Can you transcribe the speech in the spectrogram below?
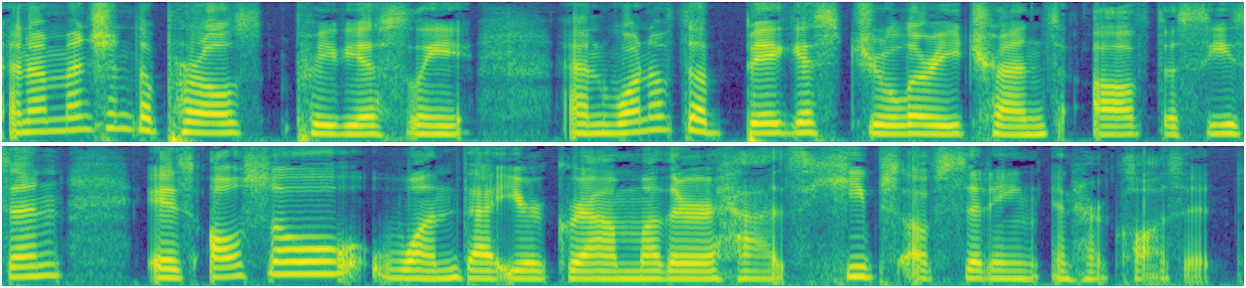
And I mentioned the pearls previously. And one of the biggest jewelry trends of the season is also one that your grandmother has heaps of sitting in her closet.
